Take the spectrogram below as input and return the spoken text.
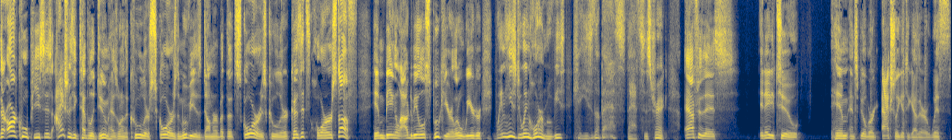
There are cool pieces. I actually think Temple of Doom has one of the cooler scores. The movie is dumber, but the score is cooler because it's horror stuff. Him being allowed to be a little spookier, a little weirder. When he's doing horror movies, he's the best. That's his trick. After this, in 82, him and Spielberg actually get together with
